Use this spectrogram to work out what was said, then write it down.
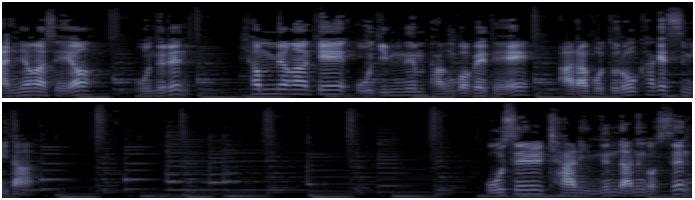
안녕하세요. 오늘은 현명하게 옷 입는 방법에 대해 알아보도록 하겠습니다. 옷을 잘 입는다는 것은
